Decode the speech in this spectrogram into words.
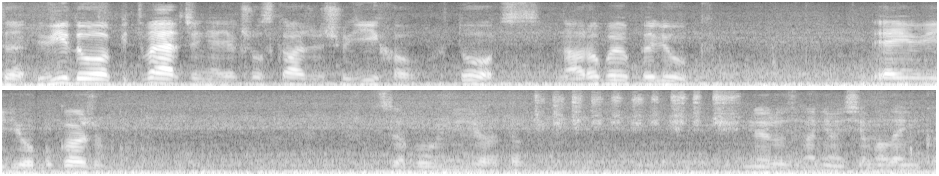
Це відео підтвердження, якщо скажуть, що їхав хтось, наробив пилюк. Я їм відео покажу. Це був не я. Так. Не розганяйся маленько.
